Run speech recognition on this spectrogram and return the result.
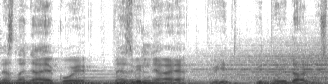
незнання якої не звільняє від відповідальності.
